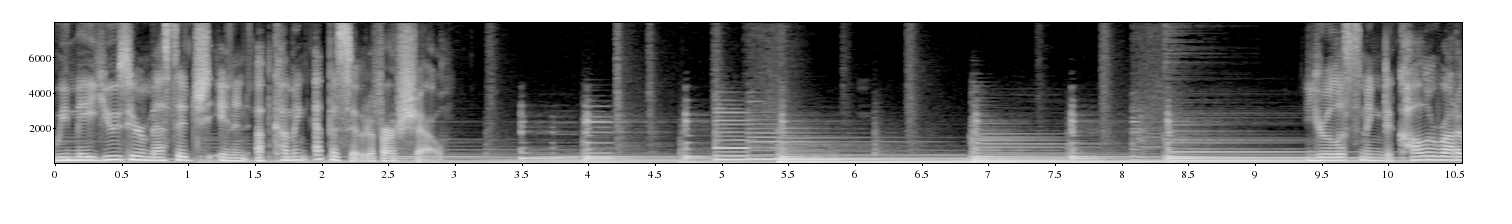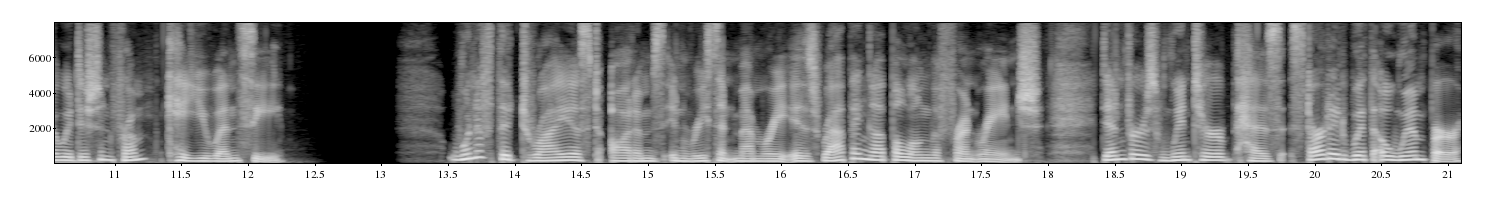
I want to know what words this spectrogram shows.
We may use your message in an upcoming episode of our show. You're listening to Colorado Edition from KUNC. One of the driest autumns in recent memory is wrapping up along the Front Range. Denver's winter has started with a whimper,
